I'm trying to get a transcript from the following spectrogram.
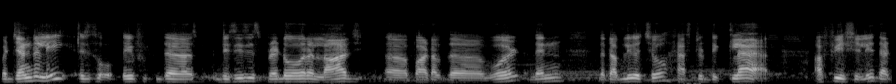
but generally if the disease is spread over a large uh, part of the world then the who has to declare officially that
